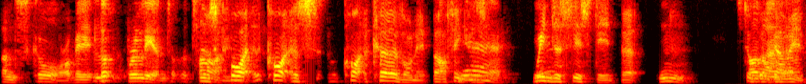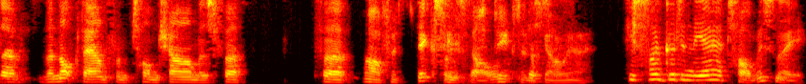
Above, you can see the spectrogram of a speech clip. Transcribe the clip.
and score. I mean, it looked brilliant at the time. There's quite quite a quite a curve on it, but I think yeah. it was wind assisted, but mm. still oh, got to go. The, the knockdown from Tom Chalmers for for Oh, for Dixon's goal. Dixon's goal, yeah. He's so good in the air, Tom, isn't he?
